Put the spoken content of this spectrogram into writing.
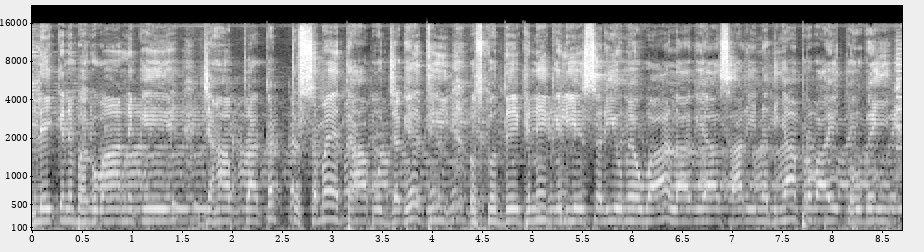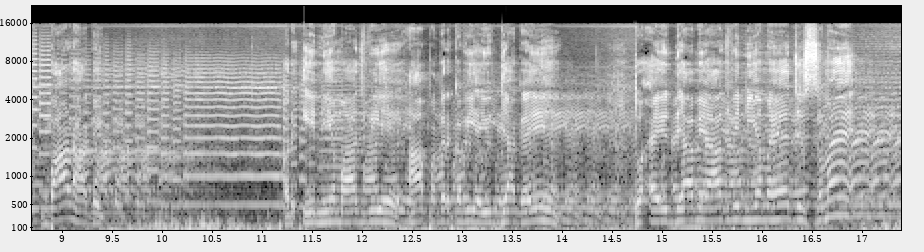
लेकिन भगवान के जहाँ प्राकट समय था, वो जगह थी, उसको देखने के लिए सरयू में उबाल आ गया, सारी नदियाँ प्रवाहित हो गई, बाढ़ आ गई। और ये नियम आज भी है। आप अगर कभी अयोध्या गए हैं तो अयोध्या में आज भी नियम है, जिस समय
